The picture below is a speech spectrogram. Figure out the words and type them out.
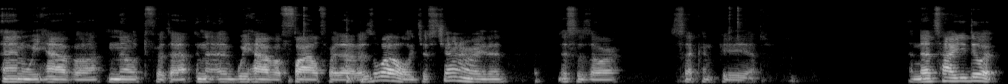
and we have a note for that and uh, we have a file for that as well we just generated. This is our second PDF and that's how you do it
